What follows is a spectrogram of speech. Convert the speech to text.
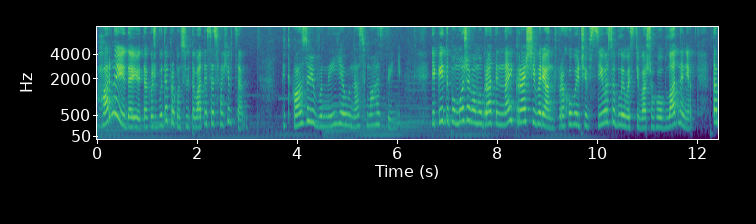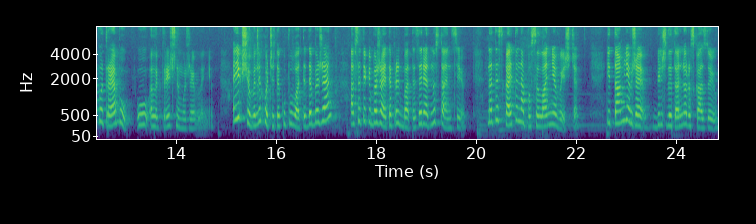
Гарною ідеєю також буде проконсультуватися з фахівцем. Підказую, вони є у нас в магазині, який допоможе вам обрати найкращий варіант, враховуючи всі особливості вашого обладнання та потребу у електричному живленні. А якщо ви не хочете купувати ДБЖ, а все-таки бажаєте придбати зарядну станцію, натискайте на посилання вище. І там я вже більш детально розказую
